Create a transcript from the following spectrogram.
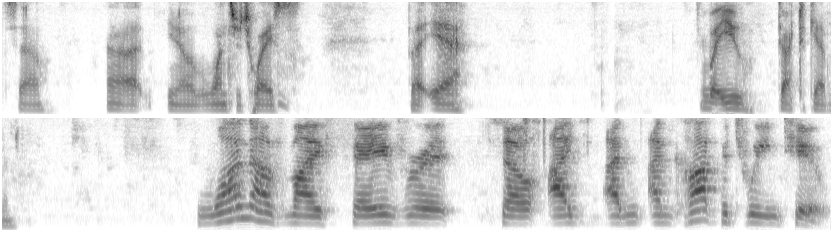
So uh, you know, once or twice. But yeah. What about you, Dr. Kevin? One of my favorite. So I I'm I'm caught between two.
